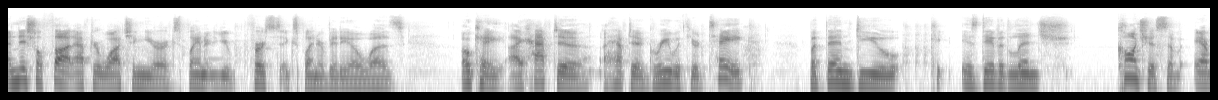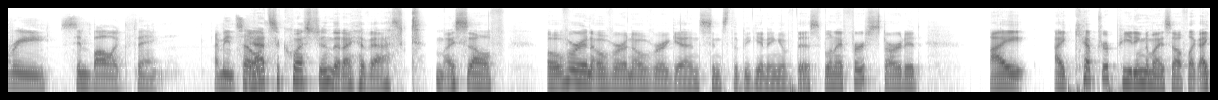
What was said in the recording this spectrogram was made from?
initial thought after watching your explainer your first explainer video was okay i have to i have to agree with your take but then do you is david lynch conscious of every symbolic thing I mean, so that's a question that I have asked myself over and over and over again since the beginning of this. When I first started, I I kept repeating to myself like I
